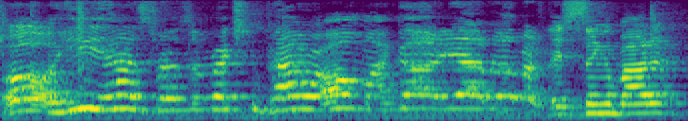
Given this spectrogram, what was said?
Oh, he has resurrection power. Oh my God, yeah. Blah, blah. They sing about it,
